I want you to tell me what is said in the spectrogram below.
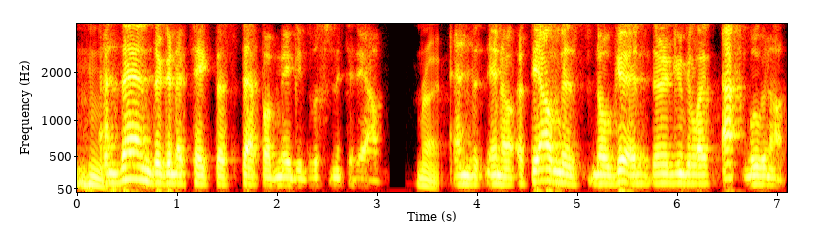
Mm-hmm. And then they're going to take the step of maybe listening to the album. Right. And, you know, if the album is no good, they're going to be like, ah, moving on.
